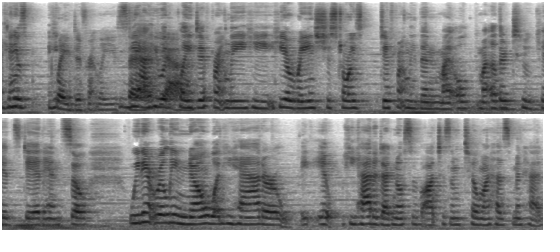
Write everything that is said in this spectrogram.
he, he was played differently. You said, yeah, he would yeah. play differently. He he arranged his stories differently than my old my other two kids did, and so we didn't really know what he had or it, it, he had a diagnosis of autism till my husband had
